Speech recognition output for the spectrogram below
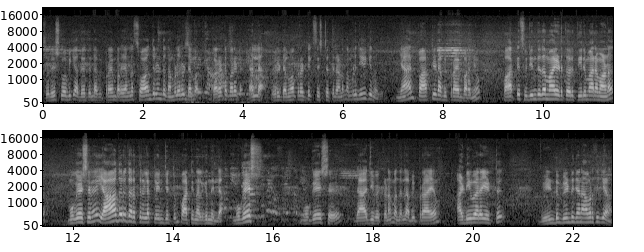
സുരേഷ് ഗോപിക്ക് അദ്ദേഹത്തിന്റെ അഭിപ്രായം പറയാനുള്ള സ്വാതന്ത്ര്യമുണ്ട്. നമ്മളൊരു ഡെമോ പറയട്ടെ പറയട്ടെ. അല്ല ഒരു ഡെമോക്രാറ്റിക് സിസ്റ്റത്തിലാണ് നമ്മൾ ജീവിക്കുന്നത്. ഞാൻ പാർട്ടിയുടെ അഭിപ്രായം പറഞ്ഞു. പാർട്ടി സുചിന്തിതമായി എടുത്ത ഒരു തീരുമാനമാണ്. മുകേഷിന് യാതൊരു തരത്തിലുള്ള ക്ലീൻ ചിറ്റും പാർട്ടി നൽകുന്നില്ല. മുകേഷ് മുകേഷ് രാജിവെക്കണം എന്നുള്ള അഭിപ്രായം അടിവരയിട്ട് വീണ്ടും വീണ്ടും ഞാൻ ആവർത്തിക്കുകയാണ്.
